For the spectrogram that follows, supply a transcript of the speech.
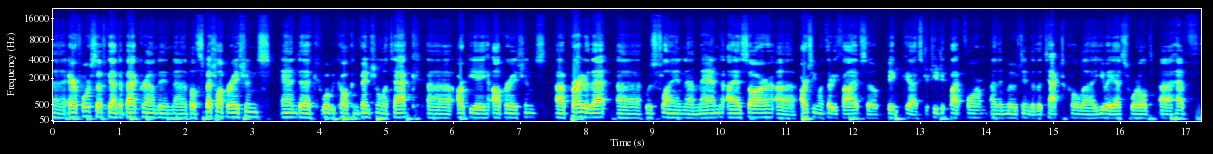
uh, Air Force. I've got a background in uh, both special operations and uh, what we call conventional attack uh, RPA operations. Uh, prior to that, was flying manned ISR, RC-135, so big strategic platform, and then moved into the tactical UAS world. have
